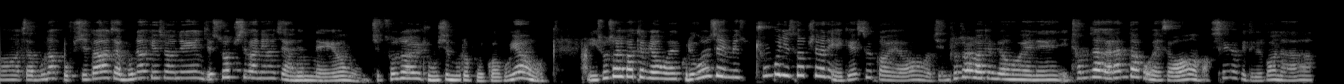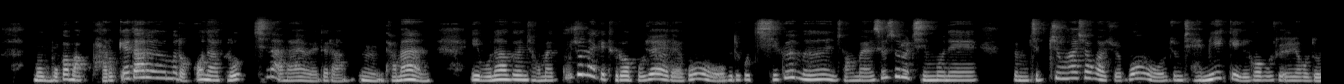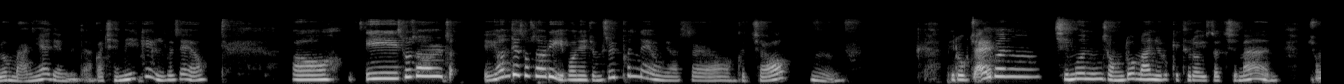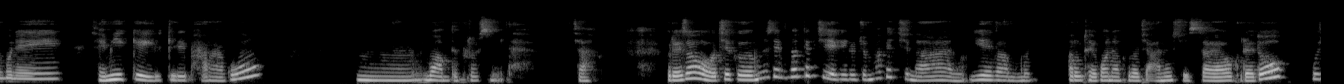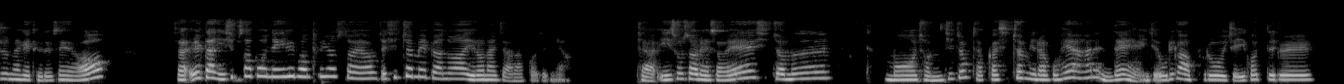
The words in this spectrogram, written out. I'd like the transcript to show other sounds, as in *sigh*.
어, 자, 문학 봅시다. 자, 문학에서는 이제 수업 시간에 하지 않은 내용, 즉 소설 중심으로 볼 거고요. 이 소설 같은 경우에, 그리고 선생님이 충분히 수업 시간에 얘기했을 거예요. 지금 소설 같은 경우에는 이 첨삭을 한다고 해서 막 실력이 늘거나, 뭐, 뭐가 막 바로 깨달음을 얻거나 그렇진 않아요, 얘들아. 음, 다만, 이 문학은 정말 꾸준하게 들어보셔야 되고, 그리고 지금은 정말 스스로 지문에 좀 집중하셔가지고, 좀 재미있게 읽어보시려고 노력 많이 해야 됩니다. 그러니까 재미있게 읽으세요. 어, 이 소설, 이 현대 소설이 이번에 좀 슬픈 내용이었어요. 그쵸? 음. 비록 짧은 지문 정도만 이렇게 들어있었지만 충분히 재미있게 읽길 바라고, 음, 뭐 아무튼 그렇습니다. 자, 그래서 지금 선생님 선택지 얘기를 좀 하겠지만 이해가 뭐 바로 되거나 그러지 않을 수 있어요. 그래도 꾸준하게 들으세요. 자, 일단 24번에 1번 틀렸어요. 이제 시점의 변화 일어나지 않았거든요. 자, 이 소설에서의 시점은 뭐 전지적 작가 시점이라고 해야 하는데 이제 우리가 앞으로 이제 이것들을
